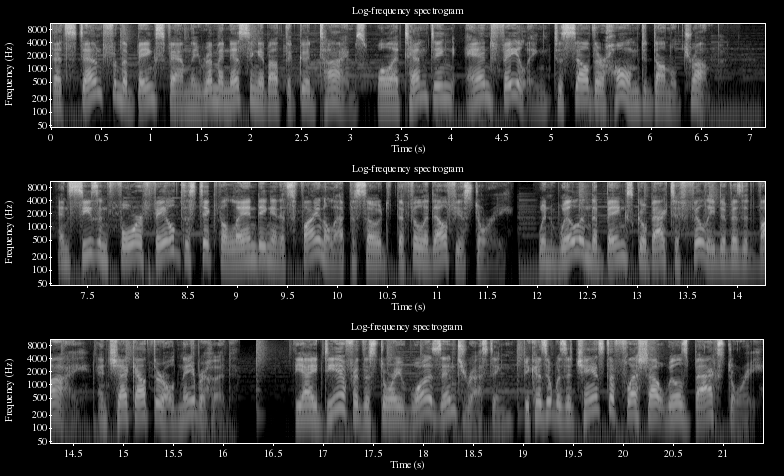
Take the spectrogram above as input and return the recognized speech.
that stemmed from the Banks family reminiscing about the good times while attempting and failing to sell their home to Donald Trump. And season 4 failed to stick the landing in its final episode, The Philadelphia Story, when Will and the Banks go back to Philly to visit Vi and check out their old neighborhood. The idea for the story was interesting because it was a chance to flesh out Will's backstory.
